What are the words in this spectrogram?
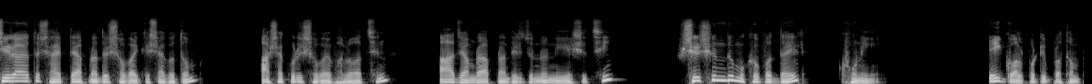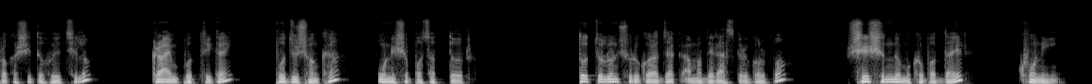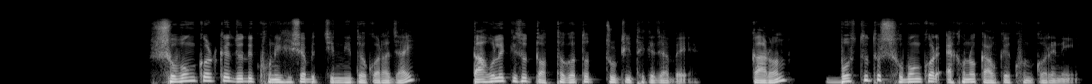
চিরায়ত সাহিত্যে আপনাদের সবাইকে স্বাগতম। আশা করি সবাই ভালো আছেন। আজ আমরা আপনাদের জন্য নিয়ে এসেছি শীর্ষেন্দু মুখোপাধ্যায়ের খুনি। এই গল্পটি প্রথম প্রকাশিত হয়েছিল ক্রাইম পত্রিকায়, পুজো সংখ্যা উনিশশো পঁচাত্তর। তো চলুন শুরু করা যাক আমাদের আজকের গল্প, শীর্ষেন্দু মুখোপাধ্যায়ের খুনি। শুভঙ্করকে যদি খুনি হিসাবে চিহ্নিত করা যায়, তাহলে কিছু তথ্যগত ত্রুটি থেকে যাবে। কারণ বস্তুত শুভঙ্কর এখনও কাউকে খুন করেনি।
